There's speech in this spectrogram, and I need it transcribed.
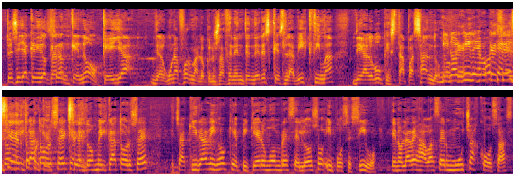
entonces ella ha querido aclarar Sí. que no, que ella de alguna forma lo que nos hacen entender es que es la víctima de algo que está pasando. Y no que- olvidemos que que, sí en el es cierto, porque- 2014, que en el 2014 Shakira dijo que Piqué era un hombre celoso y posesivo, que no la dejaba hacer muchas cosas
